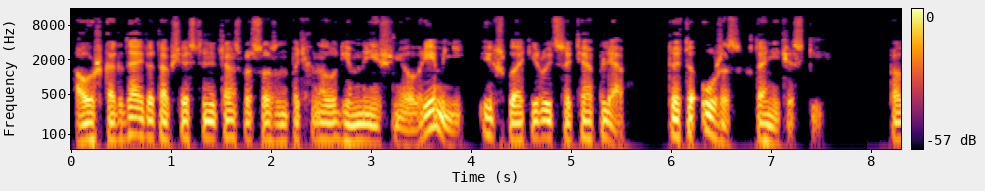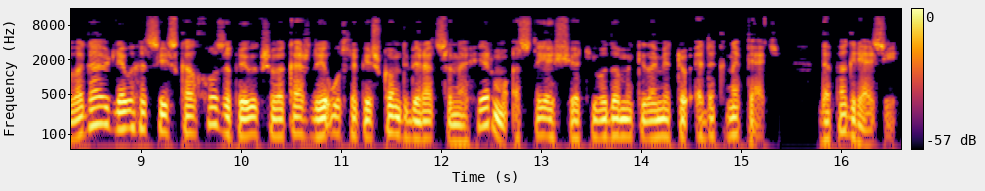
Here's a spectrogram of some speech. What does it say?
А уж когда этот общественный транспорт создан по технологиям нынешнего времени и эксплуатируется тяп-ляп, то это ужас хтонический. Полагаю, для выходца из колхоза, привыкшего каждое утро пешком добираться на ферму, отстоящую от его дома километров эдак на пять, да по грязи,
